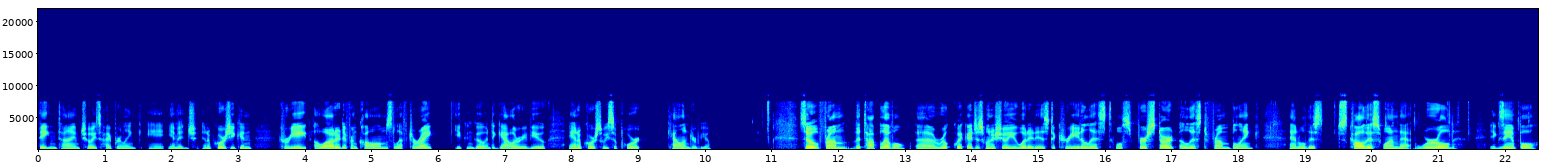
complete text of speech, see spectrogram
date and time, choice, hyperlink, image. And of course, you can create a lot of different columns left to right. You can go into gallery view, and of course, we support calendar view. So from the top level, uh, real quick, I just want to show you what it is to create a list. We'll first start a list from blank, and we'll just, just call this one that world example,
